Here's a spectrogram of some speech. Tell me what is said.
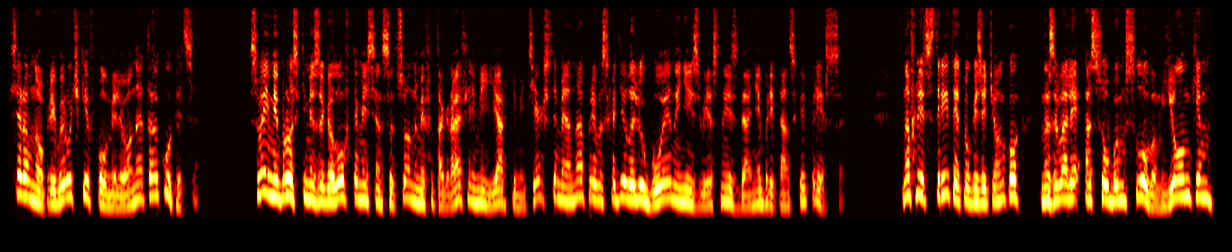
все равно при выручке в полмиллиона это окупится. Своими броскими заголовками, сенсационными фотографиями яркими текстами она превосходила любое ныне известное издание британской прессы. На Флит-стрит эту газетенку называли особым словом, емким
